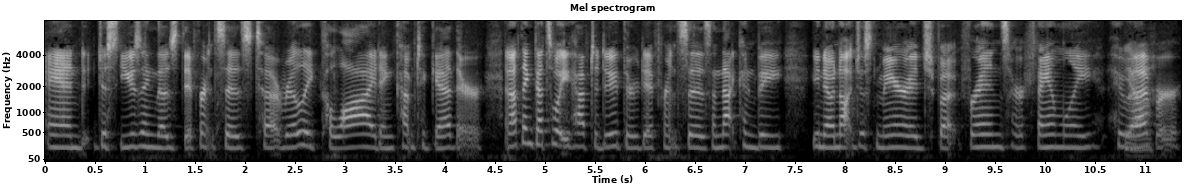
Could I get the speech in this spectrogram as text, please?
and just using those differences to really collide and come together. And i think that's what you have to do through differences and that can be you know not just marriage but friends or family whoever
